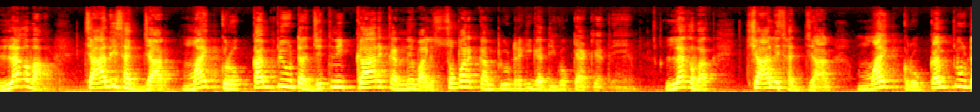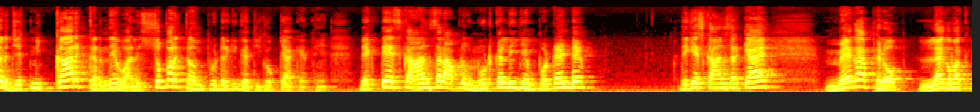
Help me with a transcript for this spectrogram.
लगभग चालीस हज़ार माइक्रो कंप्यूटर जितनी कार्य करने वाले सुपर कंप्यूटर की गति को क्या कहते हैं? लगभग चालीस हज़ार माइक्रो कंप्यूटर जितनी कार्य करने वाले सुपर कंप्यूटर की गति को क्या कहते हैं? देखते हैं, इसका आंसर आप लोग नोट कर लीजिए इंपॉर्टेंट है। देखिए, इसका आंसर क्या है? मेगा फ्लॉप लगभग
